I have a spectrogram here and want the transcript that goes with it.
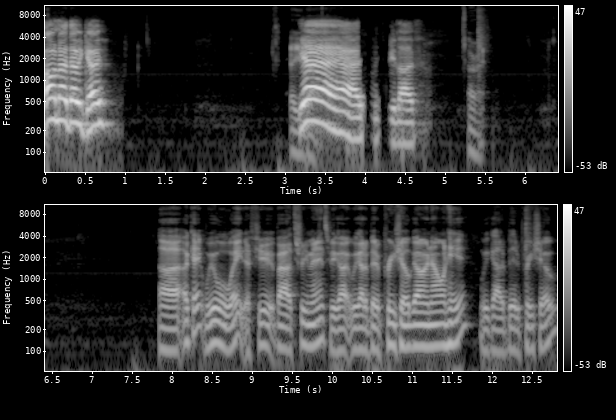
Oh no! There we go. Yeah, yeah, I seem to be live. All right. Uh, okay, we will wait a few about three minutes. We got we got a bit of pre-show going on here. We got a bit of pre-show.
